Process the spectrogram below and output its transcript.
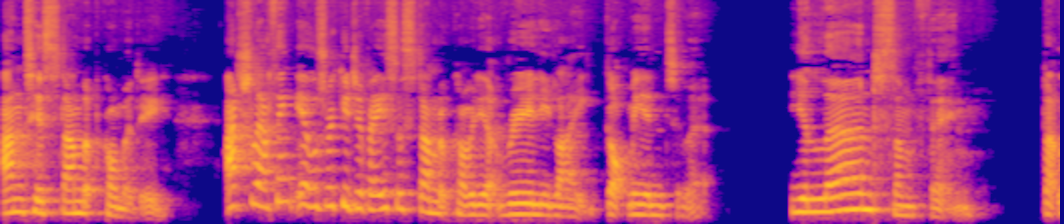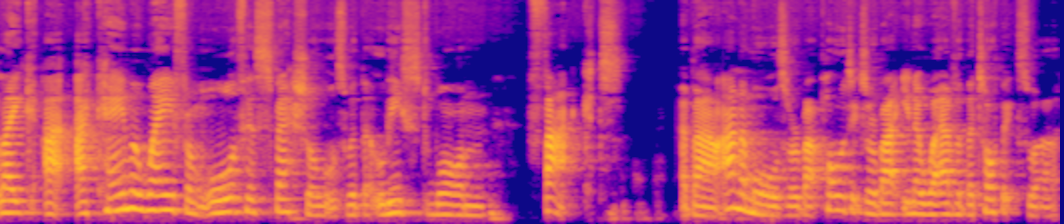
and his stand-up comedy. Actually, I think it was Ricky Gervais' stand-up comedy that really like got me into it. You learned something but like I, I came away from all of his specials with at least one fact about animals or about politics or about, you know, whatever the topics were.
